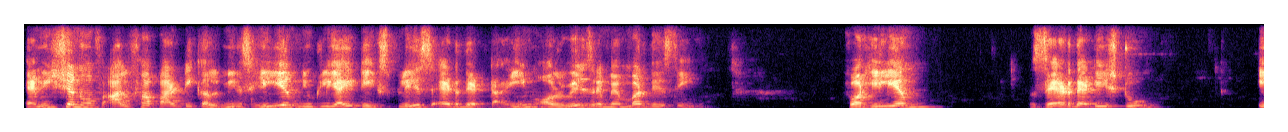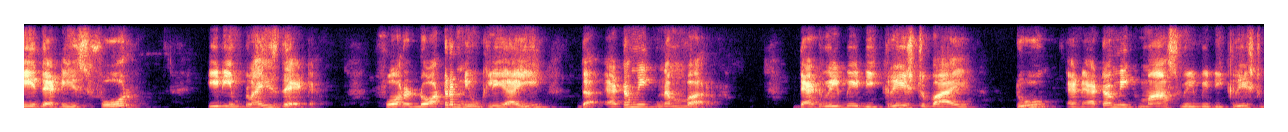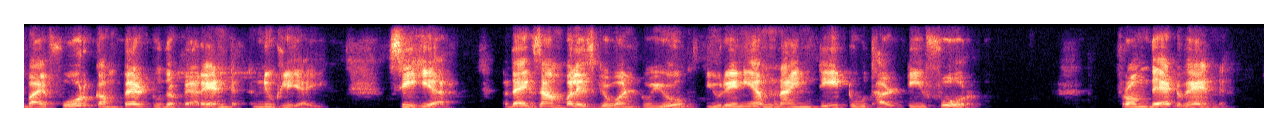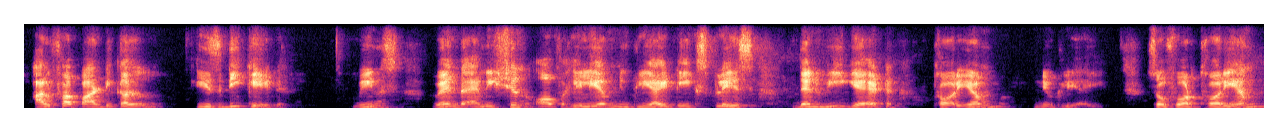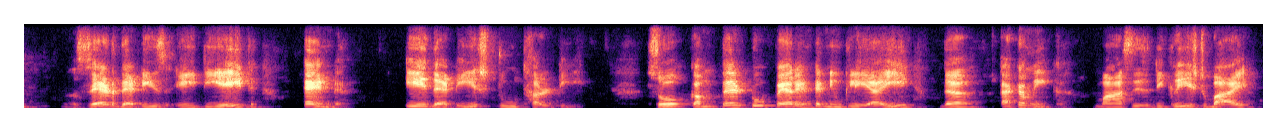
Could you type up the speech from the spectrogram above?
emission of alpha particle means helium nuclei takes place at that time, always remember this thing. For helium, Z that is 2, A that is 4, it implies that for daughter nuclei, the atomic number that will be decreased by 2 and atomic mass will be decreased by 4 compared to the parent nuclei. See here, the example is given to you, uranium 90 234. From that when alpha particle is decayed, means when the emission of helium nuclei takes place, then we get thorium nuclei. So for thorium, Z that is 88 and A that is 230. So compared to parent nuclei, the atomic mass is decreased by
